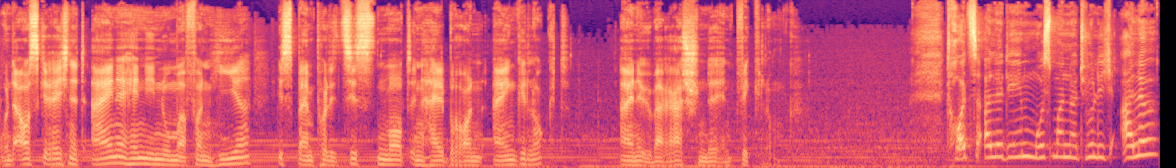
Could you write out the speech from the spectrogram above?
Und ausgerechnet eine Handynummer von hier ist beim Polizistenmord in Heilbronn eingeloggt. Eine überraschende Entwicklung. Trotz alledem muss man natürlich alle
